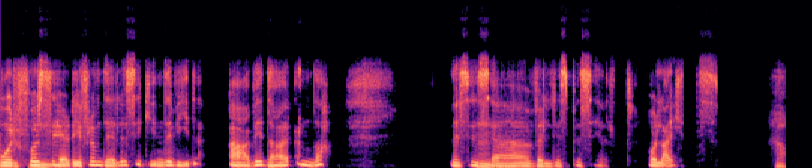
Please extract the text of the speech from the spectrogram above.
Hvorfor mm. ser de fremdeles ikke individet? Er vi der enda? Det syns mm. jeg er veldig spesielt og leit. Ja.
